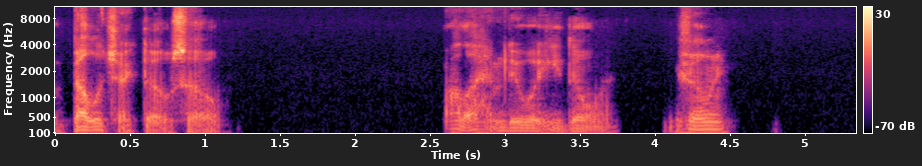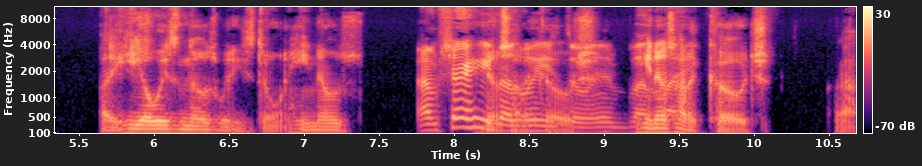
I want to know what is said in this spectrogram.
Belichick though, so I'll let him do what he's doing. You feel me? Like he always knows what he's doing. He knows I'm sure he, he knows, knows, what he's coach. doing, he knows how to coach. Uh,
